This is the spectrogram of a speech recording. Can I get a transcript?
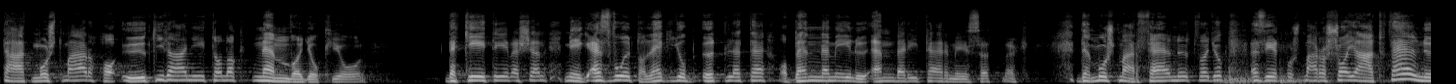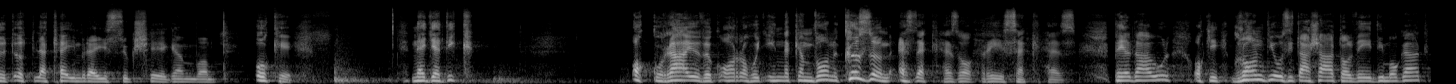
Tehát most már, ha ők irányítanak, nem vagyok jól. De két évesen még ez volt a legjobb ötlete a bennem élő emberi természetnek. De most már felnőtt vagyok, ezért most már a saját felnőtt ötleteimre is szükségem van. Oké. Okay. Negyedik, akkor rájövök arra, hogy én nekem van közöm ezekhez a részekhez. Például, aki grandiozitás által védi magát,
